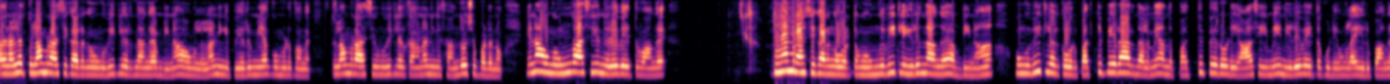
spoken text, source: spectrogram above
அதனால் துலாம் ராசிக்காரங்க உங்கள் வீட்டில் இருந்தாங்க அப்படின்னா, அவங்களெல்லாம் நீங்கள் பெருமையாக கும்பிடுக்கோங்க துலாம் ராசி உங்கள் வீட்டில் இருக்காங்கன்னா, நீங்கள் சந்தோஷப்படணும். ஏன்னா அவங்க உங்கள் ஆசையும் நிறைவேற்றுவாங்க துலாம் ராசிக்காரங்க ஒருத்தவங்க உங்கள் வீட்டில் இருந்தாங்க அப்படின்னா, உங்கள் வீட்டில் இருக்க ஒரு பத்து பேராக இருந்தாலுமே, அந்த 10 பேருடைய ஆசையுமே நிறைவேற்றக்கூடியவங்களாக இருப்பாங்க.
